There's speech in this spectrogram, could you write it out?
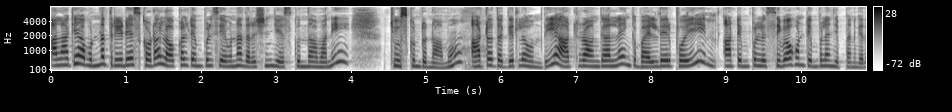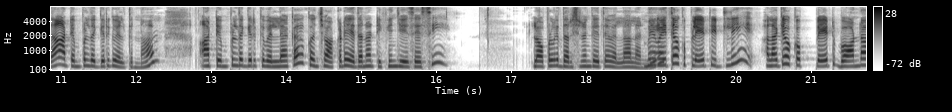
అలాగే ఆ ఉన్న త్రీ డేస్ కూడా లోకల్ టెంపుల్స్ ఏమన్నా దర్శనం చేసుకుందామని చూసుకుంటున్నాము. ఆటో దగ్గరలో ఉంది. ఆటో రాగానే ఇంకా బయలుదేరిపోయి ఆ టెంపుల్ శివోహం టెంపుల్ అని చెప్పాను కదా ఆ టెంపుల్ దగ్గరికి వెళ్తున్నాం. ఆ టెంపుల్ దగ్గరికి వెళ్ళాక కొంచెం అక్కడే ఏదైనా టిఫిన్ చేసేసి లోపలికి దర్శనంకి అయితే వెళ్ళాలండి. మేమైతే ఒక ప్లేట్ ఇడ్లీ అలాగే ఒక ప్లేట్ బోండా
